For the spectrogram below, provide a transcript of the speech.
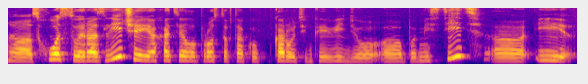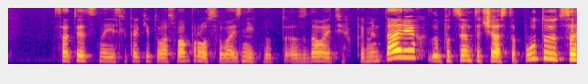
э, сходства и различия я хотела просто в такое коротенькое видео э, поместить. Э, и Соответственно, если какие-то у вас вопросы возникнут, э, задавайте их в комментариях. Пациенты часто путаются,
